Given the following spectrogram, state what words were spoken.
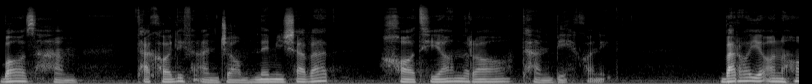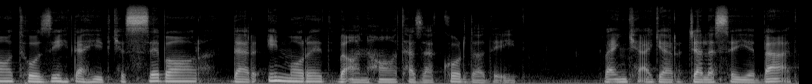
باز هم تکالیف انجام نمی شود خاطیان را تنبیه کنید. برای آنها توضیح دهید که سه بار در این مورد به آنها تذکر داده اید و اینکه اگر جلسه بعد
